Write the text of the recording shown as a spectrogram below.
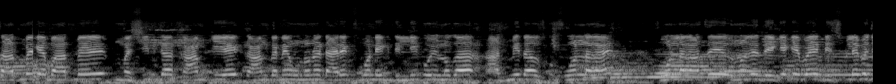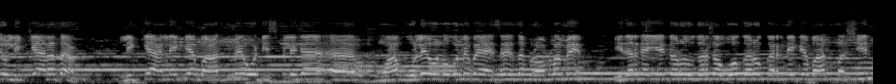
साथ में के बाद में मशीन का काम किए, काम करने, उन्होंने डायरेक्ट फ़ोन एक दिल्ली उन लोग का आदमी था, उसको फ़ोन लगाए फ़ोन लगाते उन्होंने देखे कि भाई डिस्प्ले पे जो लिख के आ रहा था लिख के आने के बाद में वो डिस्प्ले का वहाँ बोले वो लोगों ने भाई ऐसा ऐसा प्रॉब्लम है। इधर का ये करो उधर का वो करो। करने के बाद मशीन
